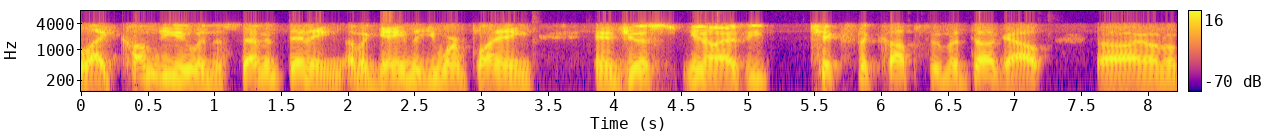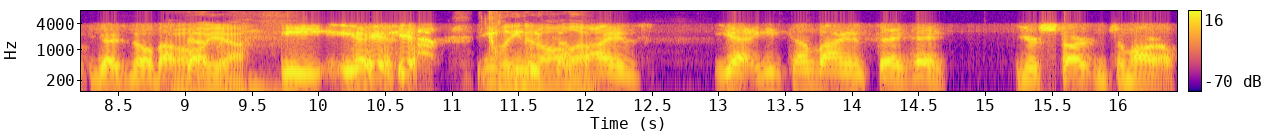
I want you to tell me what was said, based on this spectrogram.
like come to you in the seventh inning of a game that you weren't playing, and just you know, as he kicks the cups in the dugout. Uh, I don't know if you guys know about Oh, that. but yeah. he yeah yeah. yeah. He- Clean he it would all up. and yeah, he'd come by and say, "Hey, you're starting tomorrow,"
